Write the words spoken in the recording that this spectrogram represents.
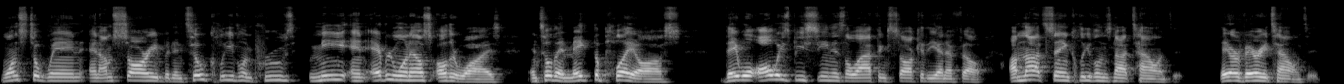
wants to win, and I'm sorry, but until Cleveland proves me and everyone else otherwise, until they make the playoffs, they will always be seen as the laughing stock of the NFL. I'm not saying Cleveland's not talented. They are very talented.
